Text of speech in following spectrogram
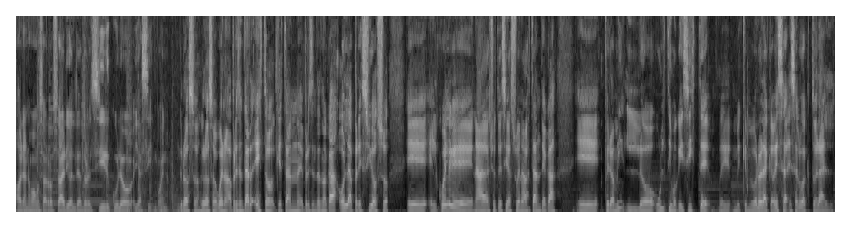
Ahora nos vamos a Rosario, al Teatro del Círculo, y así, bueno. Grosso, grosso. Bueno, a presentar esto que están eh, presentando acá. Hola, precioso. Eh, el cuelgue, nada, yo te decía, suena bastante acá. eh, pero a mí lo último que hiciste, eh, que me voló la cabeza, es algo actoral.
